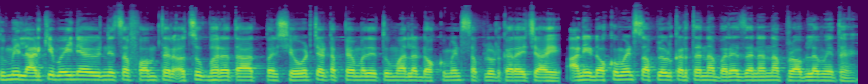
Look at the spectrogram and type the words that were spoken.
तुम्ही लाडकी बहीण या योजनेचा फॉर्म तर अचूक भरत आहात पण शेवटच्या टप्प्यामध्ये तुम्हाला डॉक्युमेंट्स अपलोड करायचे आहे आणि डॉक्युमेंट्स अपलोड करताना बऱ्याच जणांना प्रॉब्लेम येत आहे.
